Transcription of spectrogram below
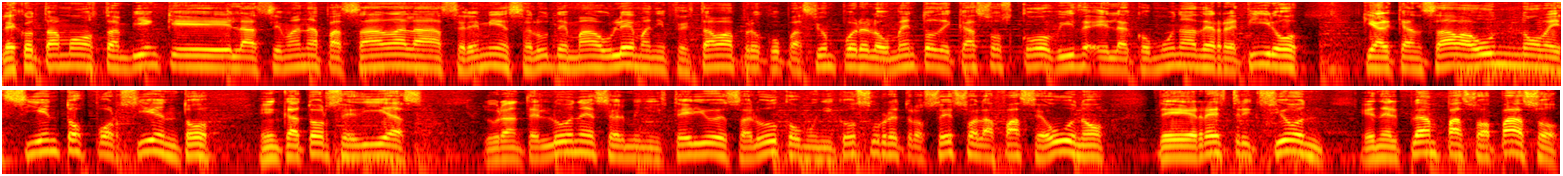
Les contamos también que la semana pasada la Seremia de Salud de Maule manifestaba preocupación por el aumento de casos COVID en la comuna de Retiro, que alcanzaba un 900% en 14 días. Durante el lunes, el Ministerio de Salud comunicó su retroceso a la fase 1 de restricción en el plan paso a paso.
